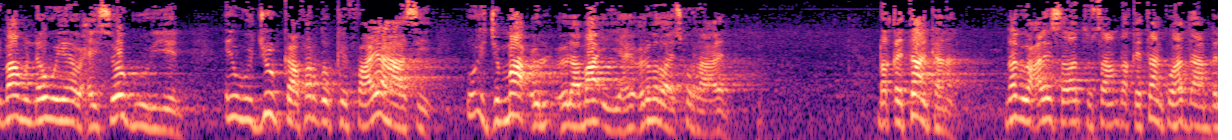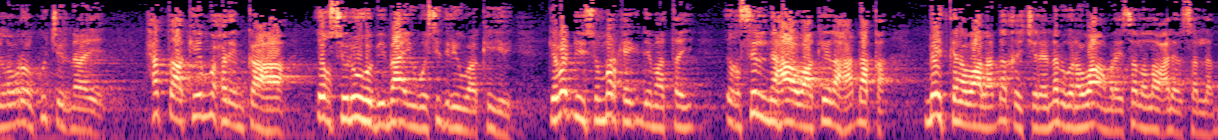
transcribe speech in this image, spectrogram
Imaamu nawowina waxay soo guuriyeen in wujuubka fardu kifaayahaasi uu ijmaacu culamaai yahay culimmadu ay isku raaceen. Dhaqitaankana nabigu calayh salaatu wasalaam dhaqitaanku hadda aan bilownoon ku jirnaaye xataa kii muxrimka ahaa iqsiluuhu bimaain wasidrin waa ka gabadhiisu markay dhimatay iqsilnahaa waa kii lahaa dhaqa. Meydkana waa la dhaqi jiray nabiguna waa amray sala allahu alayh wasalam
